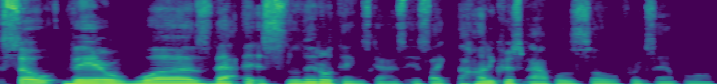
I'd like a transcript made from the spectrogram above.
so there was that. It's little things, guys. It's like the Honeycrisp apples. So, for example,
